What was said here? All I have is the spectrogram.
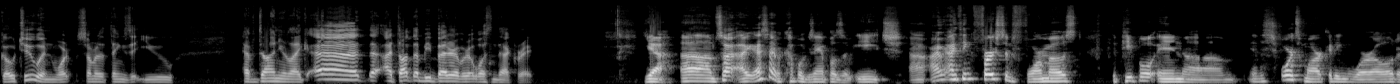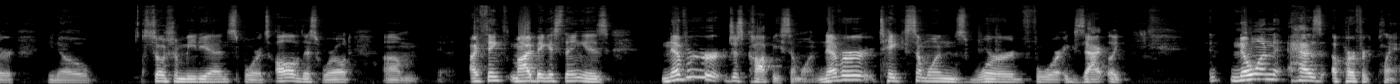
go to, and what some of the things that you have done? You're like, ah, th- I thought that'd be better, but it wasn't that great. Yeah. Um, so I guess I have a couple examples of each. Uh, I, I, think first and foremost, the people in um, in the sports marketing world, or you know, social media and sports, all of this world. Um, I think my biggest thing is never just copy someone. Never take someone's word for exact like. No one has a perfect plan.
